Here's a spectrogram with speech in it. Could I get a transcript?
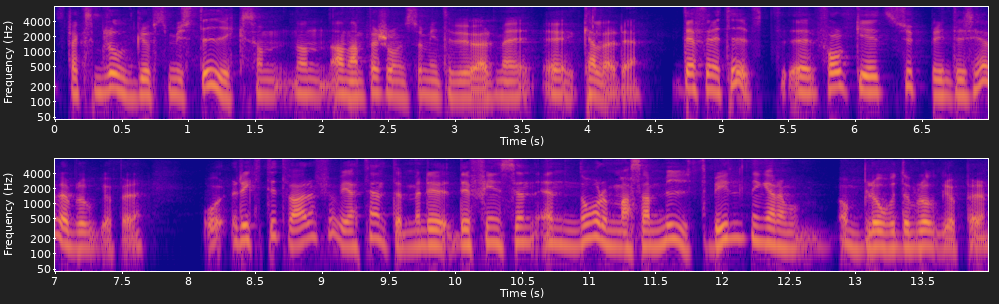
slags blodgruppsmystik som någon annan person som intervjuade mig kallade kallar det. Definitivt. Eh, folk är superintresserade av blodgrupper. Och riktigt varför vet jag inte, men det, det finns en enorm massa mytbildningar om, om blod och blodgrupper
